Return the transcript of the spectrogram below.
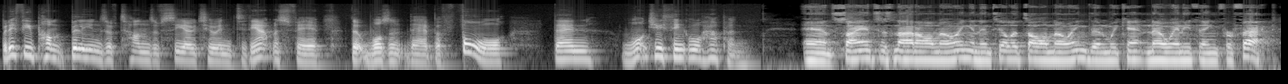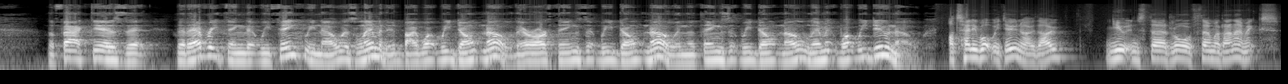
But if you pump billions of tons of CO2 into the atmosphere that wasn't there before, then what do you think will happen? And science is not all knowing, and until it's all knowing, then we can't know anything for fact. The fact is that that everything that we think we know is limited by what we don't know. There are things that we don't know, and the things that we don't know limit what we do know. I'll tell you what we do know, though Newton's third law of thermodynamics.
